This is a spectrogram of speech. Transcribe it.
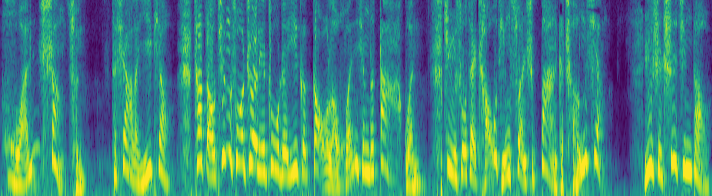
环上村。他吓了一跳，他早听说这里住着一个告老还乡的大官，据说在朝廷算是半个丞相。于是吃惊道：“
